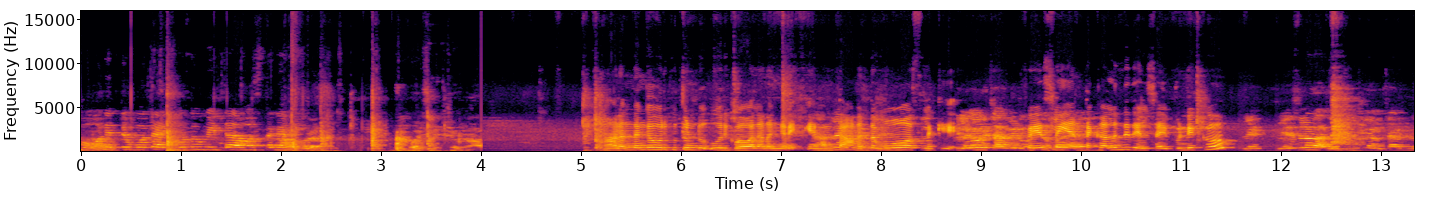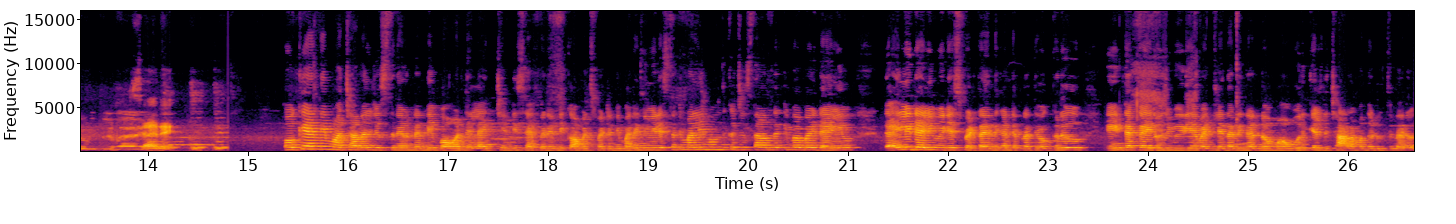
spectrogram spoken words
ఫోన్ ఎత్తిపోతే అయిపోతూ బిడ్డ వస్తా ఆపురా. ఆనందంగా ఉరుకుతుండు ఊరికి పోవాలనగానే ఎంత ఆనందమో అసలుకి. ఫేస్లో ఎంత కలుంది తెలుసా ఇప్పుడు నీకు. సరే. ఓకే అండి మా ఛానల్ చూస్తూనే ఉండండి బాగుంటే లైక్ చేయండి షేర్ చేయండి కామెంట్స్ పెట్టండి. మరిన్ని వీడియోస్ తోటి మళ్ళీ ముందుకు చూస్తాను అందరికీ బాబాయ్ డైలీ డైలీ డైలీ వీడియోస్ పెడతాను ఎందుకంటే ప్రతి ఒక్కరు ఏంటక్క ఈ రోజు వీడియో పెట్టలేదని నన్ను మా ఊరికి వెళ్తే చాలా మంది అడుగుతున్నారు.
